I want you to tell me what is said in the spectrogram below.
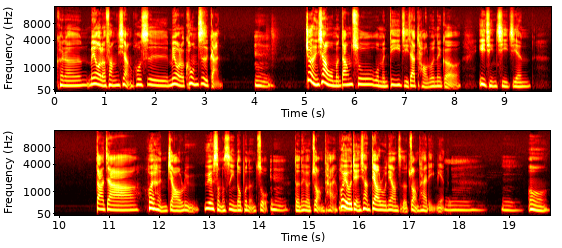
可能没有了方向，或是没有了控制感。嗯，就很像我们当初我们第一集在讨论那个疫情期间。大家会很焦虑，因为什么事情都不能做，嗯。的那个状态，会有点像掉入那样子的状态里面，嗯嗯。嗯，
